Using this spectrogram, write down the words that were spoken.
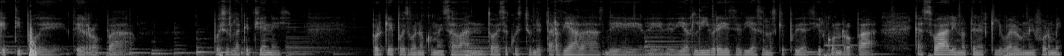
qué tipo de, ropa pues es la que tienes. Porque pues bueno, comenzaban toda esa cuestión de tardeadas, de, días libres, de días en los que podías ir con ropa casual y no tener que llevar el uniforme.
